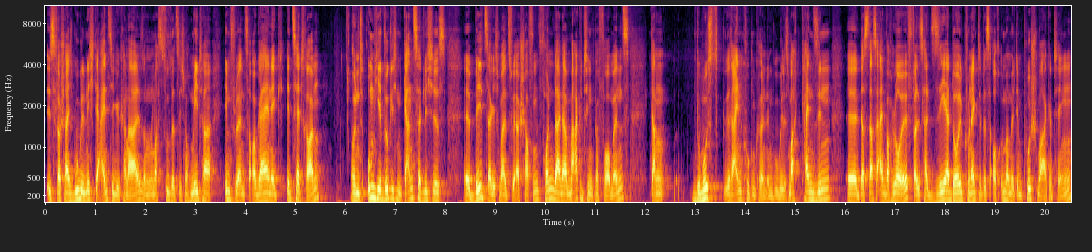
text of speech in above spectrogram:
ist wahrscheinlich Google nicht der einzige Kanal, sondern du machst zusätzlich noch Meta, Influencer, Organic etc. Und um hier wirklich ein ganzheitliches äh, Bild, sage ich mal, zu erschaffen von deiner Marketing-Performance, dann du musst reingucken können in Google. Es macht keinen Sinn, äh, dass das einfach läuft, weil es halt sehr doll connected ist, auch immer mit dem Push-Marketing.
